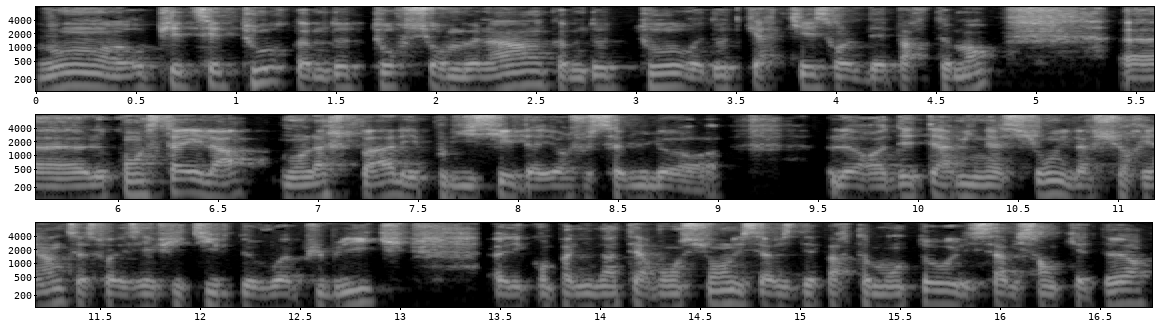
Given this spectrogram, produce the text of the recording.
vont au pied de ces tours, comme d'autres tours sur Melun, comme d'autres tours et d'autres quartiers sur le département. Euh, le constat est là, on lâche pas. Les policiers, d'ailleurs, je salue leur leur détermination, ils lâchent rien, que ce soit les effectifs de voie publique, les compagnies d'intervention, les services départementaux et les services enquêteurs.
